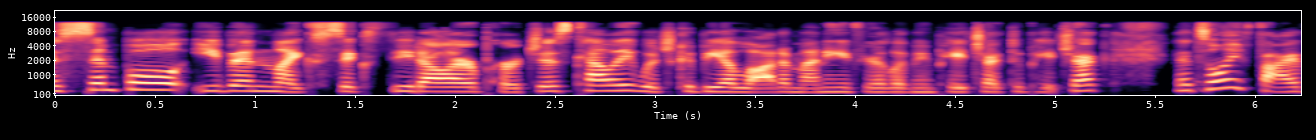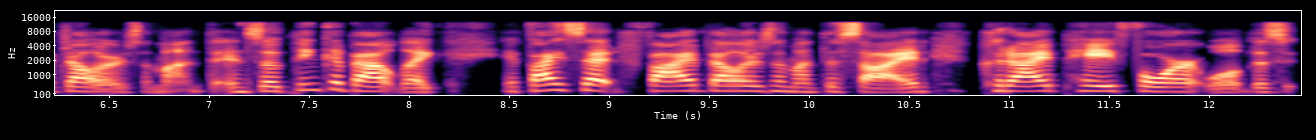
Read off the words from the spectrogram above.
a simple, even like $60 purchase, Kelly, which could be a lot of money if you're living paycheck to paycheck, that's only $5 a month. And so think about like if I set $5 a month aside, could I pay for, well, this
